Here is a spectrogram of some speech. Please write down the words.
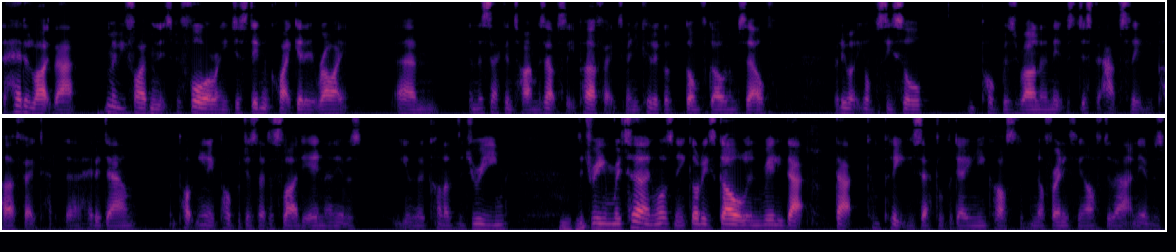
header like that maybe five minutes before, and he just didn't quite get it right. Um, and the second time was absolutely perfect. I mean, he could have gone for goal himself, but he obviously saw Pogba's run, and it was just absolutely perfect uh, header down. You know, Pogba just had to slide it in, and it was you know kind of the dream, mm-hmm. the dream return, wasn't he? Got his goal, and really that that completely settled the game. Newcastle didn't offer anything after that, and it was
